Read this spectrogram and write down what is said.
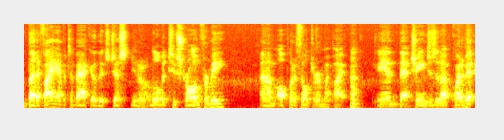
but if I have a tobacco that's just you know a little bit too strong for me, um, I'll put a filter in my pipe, and that changes it up quite a bit.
